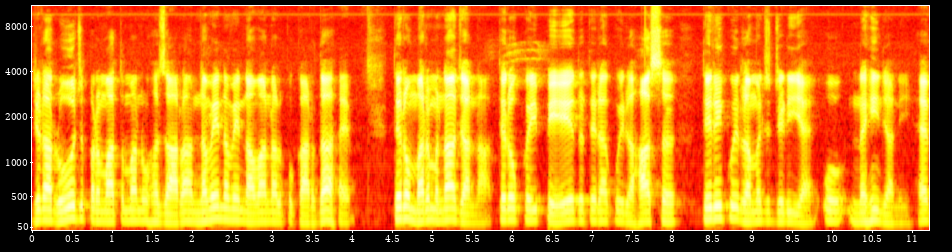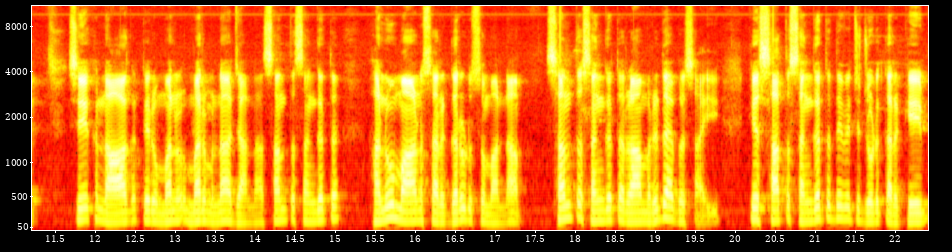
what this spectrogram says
ਜਿਹੜਾ ਰੋਜ਼ ਪਰਮਾਤਮਾ ਨੂੰ ਹਜ਼ਾਰਾਂ ਨਵੇਂ-ਨਵੇਂ ਨਾਵਾਂ ਨਾਲ ਪੁਕਾਰਦਾ ਹੈ। ਤੇਰੋ ਮਰਮ ਨਾ ਜਾਣਾ, ਤੇਰੋ ਕੋਈ ਭੇਦ, ਤੇਰਾ ਕੋਈ ਰਹੱਸ, ਤੇਰੀ ਕੋਈ ਰਮਜ ਜਿਹੜੀ ਹੈ ਉਹ ਨਹੀਂ ਜਾਣੀ ਹੈ। ਸੇਖ ਨਾਗ, ਤੇਰੋ ਮਨ ਮਰਮ ਨਾ ਜਾਣਾ, ਸੰਤ ਸੰਗਤ, ਹਨੂਮਾਨ ਸਰ ਗਰੁੜ ਸੁਮਾਨਾ, ਸੰਤ ਸੰਗਤ RAM ਹਿਰਦੈ ਬਸਾਈ ਕਿ ਸਤ ਸੰਗਤ ਦੇ ਵਿੱਚ ਜੁੜ ਕਰਕੇ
